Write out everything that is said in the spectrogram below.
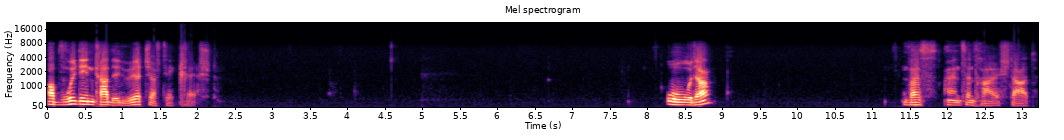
Obwohl denen gerade die Wirtschaft wegcrasht. Oder was ein Zentralstaat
